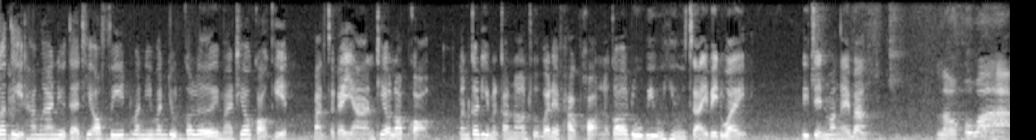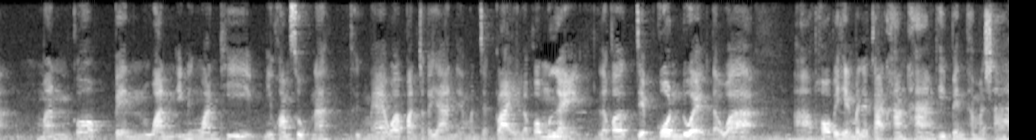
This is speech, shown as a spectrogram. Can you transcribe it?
กติทำงานอยู่แต่ที่ออฟฟิศวันนี้วันหยุดก็เลยมาเที่ยวเกาะเกตปั่นจักรยานเที่ยวรอบเกาะ มันก็ดีเหมือนกันเนาะถือว่าได้พักผ่อนแล้วก็ดูวิวฮิวใจไปด้วยดิเจนว่าไงบ้าง เราก็ว่ามันก็เป็นวันอีกหนึ่งวันที่มีความสุขนะ ถึงแม้ว่าปั่นจักรยานเนี่ยมันจะไกลแล้วก็เมื่อย แล้วก็เจ็บก้นด้วย แต่ว่าอาพอไปเห็นบรรยากาศข้างทางที่เป็นธรรมชา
